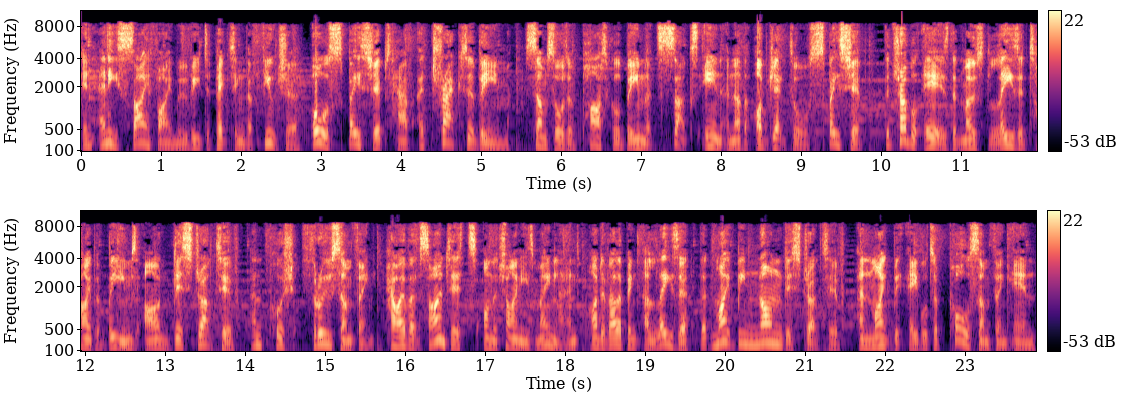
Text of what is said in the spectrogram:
In any sci-fi movie depicting the future, all spaceships have a tractor beam, some sort of particle beam that sucks in another object or spaceship. The trouble is that most laser type of beams are destructive and push through something. However, scientists on the Chinese mainland are developing a laser that might be non-destructive and might be able to pull something in.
